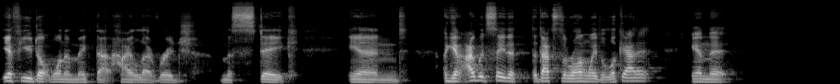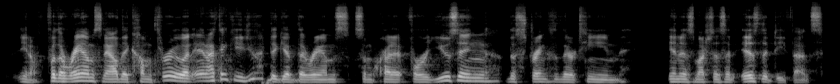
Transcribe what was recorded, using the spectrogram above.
if you don't want to make that high leverage mistake, and again, I would say that, that that's the wrong way to look at it, and that you know, for the Rams now they come through, and, and I think you do have to give the Rams some credit for using the strength of their team in as much as it is the defense.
